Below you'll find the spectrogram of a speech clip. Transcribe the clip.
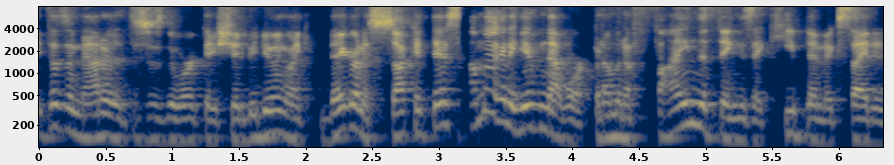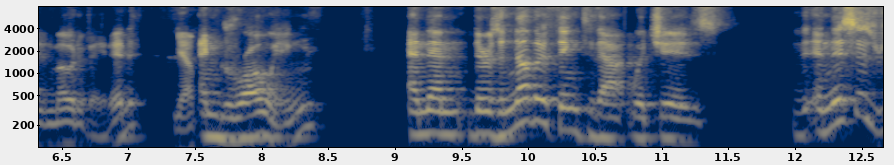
it doesn't matter that this is the work they should be doing. Like they're going to suck at this. I'm not going to give them that work but i'm going to find the things that keep them excited and motivated yep. and growing. And then there's another thing to that which is and this is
